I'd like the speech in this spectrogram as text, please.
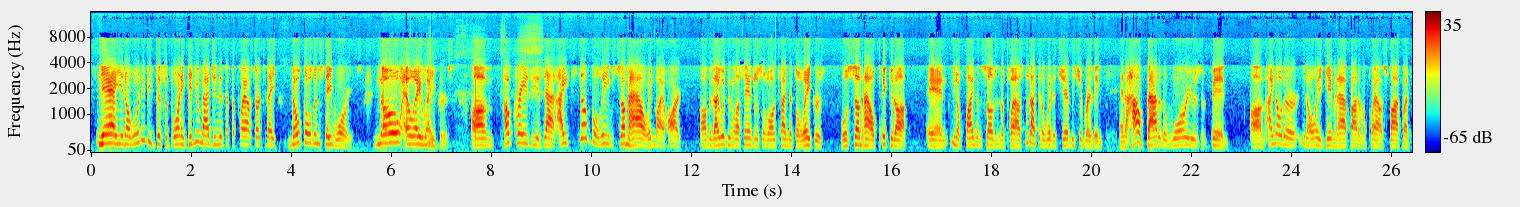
Yeah, you know, wouldn't it be disappointing? Can you imagine this if the playoffs start today? No Golden State Warriors, no LA Lakers. Um, how crazy is that? I still believe somehow in my heart, um, because I lived in Los Angeles a long time, that the Lakers will somehow pick it up and you know find themselves in the playoffs. They're not going to win a championship or anything. And how bad the Warriors have been? Um, I know they're you know only a game and a half out of a playoff spot, but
